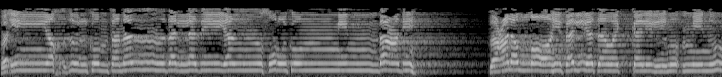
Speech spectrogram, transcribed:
وإن يخذلكم فمن ذا الذي ينصركم من بعده فعلى الله فليتوكل المؤمنون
